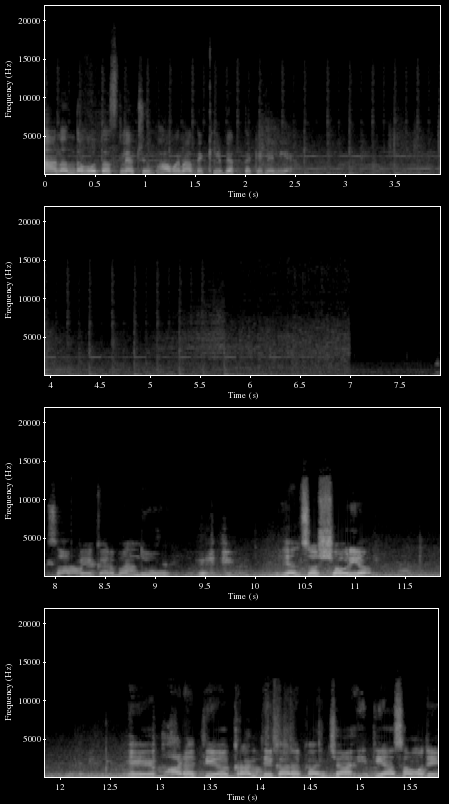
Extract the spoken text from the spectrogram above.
आनंद होत असल्याची भावना देखील व्यक्त केलेली आहे. चाफेकर बंधू यांचं शौर्य हे भारतीय क्रांतिकारकांच्या इतिहासामध्ये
